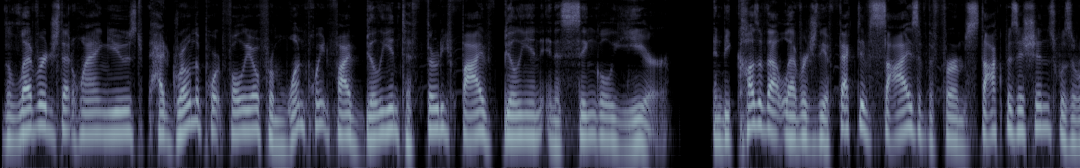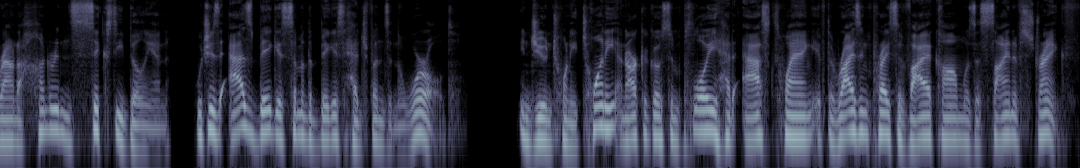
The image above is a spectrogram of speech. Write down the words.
The leverage that Hwang used had grown the portfolio from 1.5 billion to 35 billion in a single year. And because of that leverage, the effective size of the firm's stock positions was around 160 billion, which is as big as some of the biggest hedge funds in the world. In June 2020, an Archegos employee had asked Hwang if the rising price of Viacom was a sign of strength.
